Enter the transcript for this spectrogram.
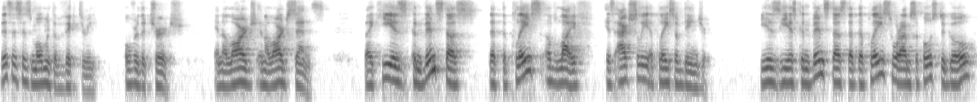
This is his moment of victory over the church in a large in a large sense. Like he has convinced us that the place of life is actually a place of danger he, is, he has convinced us that the place where I'm supposed to go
